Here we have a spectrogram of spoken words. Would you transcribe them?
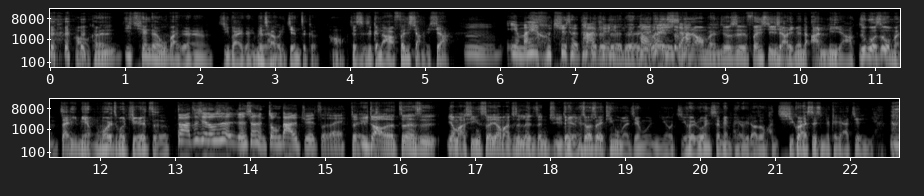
哦，可能一千个人、五百个人、几百个人里面才有一件这个。好、哦，这只是跟大家分享一下。嗯，也蛮有趣的，大家可以 讨论一下。让我们就是分析一下里面的案例啊。如果是我们在里面，我们会怎么抉择？对啊，这些都是人生很重大的抉择哎。就遇到了真的是要么心碎，要么就是人生巨变。对，没错。所以听我们的节目，你有机会，如果你身边朋友遇到这种很奇怪的事情，就可以给他建议。嗯，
